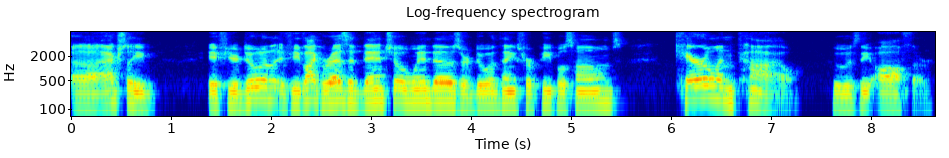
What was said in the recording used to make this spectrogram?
Uh, actually, if you're doing, if you like residential windows or doing things for people's homes, Carolyn Kyle, who is the author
